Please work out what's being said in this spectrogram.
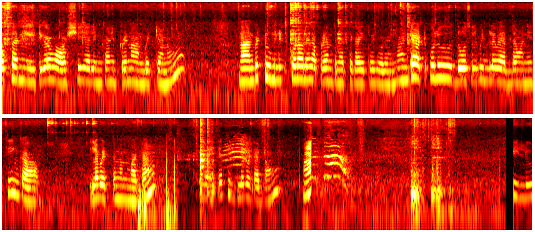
ఒకసారి నీట్గా వాష్ చేయాలి. ఇంకా ఇప్పుడే నానబెట్టాను. నానబెట్టి టూ మినిట్స్ కూడా లేదు అప్పుడే అంత మెత్తగా అయిపోయి చూడండి అంటే అటుకులు దోశల పిండిలో వేద్దాం అనేసి ఇంకా ఇలా పెట్టాను అనమాట ఇవైతే ఫ్రిడ్జ్లో పెట్టేద్దాం. ఇల్లు.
